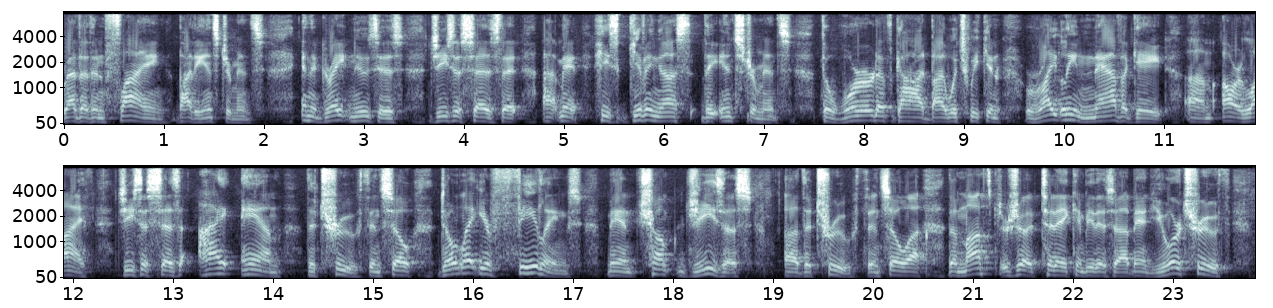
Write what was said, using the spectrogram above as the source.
rather than flying by the instruments. And the great news is, Jesus says that, uh, man, he's giving us the instruments, the Word of God by which we can rightly navigate um, our life. Jesus says, I am the truth. And so don't let your feelings, man, trump Jesus, uh, the truth. And so uh, the mantra today can be this, uh, man, your truth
